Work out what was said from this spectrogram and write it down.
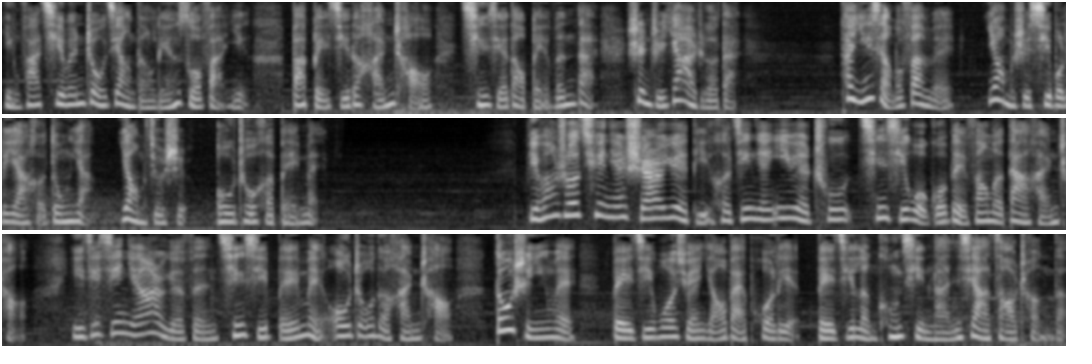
引发气温骤降等连锁反应，把北极的寒潮倾斜到北温带甚至亚热带。它影响的范围，要么是西伯利亚和东亚，要么就是欧洲和北美。比方说，去年十二月底和今年一月初侵袭我国北方的大寒潮，以及今年二月份侵袭北美、欧洲的寒潮，都是因为北极涡旋摇摆破裂、北极冷空气南下造成的。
